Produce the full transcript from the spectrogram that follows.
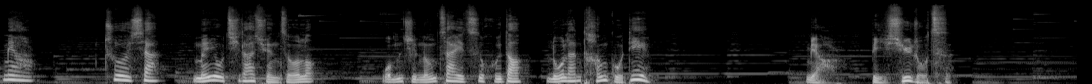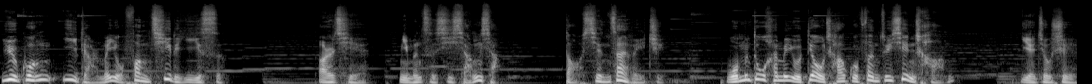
妙儿，这下没有其他选择了，我们只能再一次回到罗兰糖果店。喵，必须如此。月光一点没有放弃的意思，而且你们仔细想想，到现在为止，我们都还没有调查过犯罪现场，也就是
